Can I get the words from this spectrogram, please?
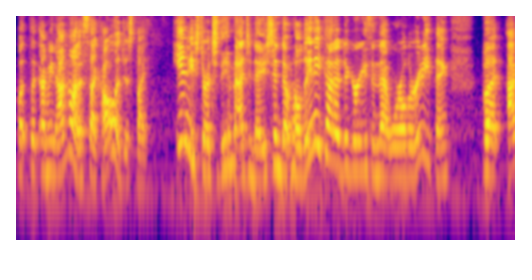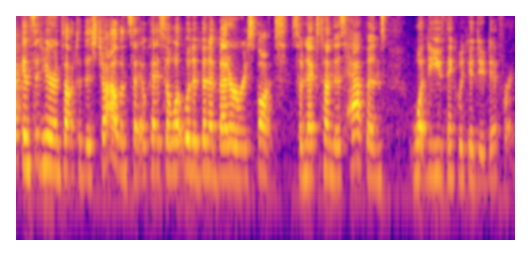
But, like, I mean, I'm not a psychologist by any stretch of the imagination, don't hold any kind of degrees in that world or anything. But I can sit here and talk to this child and say, okay, so what would have been a better response? So next time this happens, what do you think we could do different?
